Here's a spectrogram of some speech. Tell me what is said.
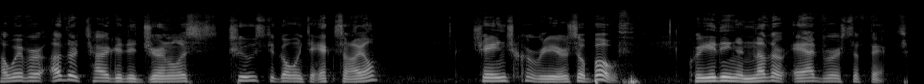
However, other targeted journalists choose to go into exile, change careers, or both creating another adverse effect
